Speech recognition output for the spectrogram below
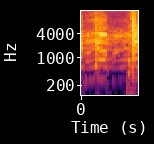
பரப்ப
